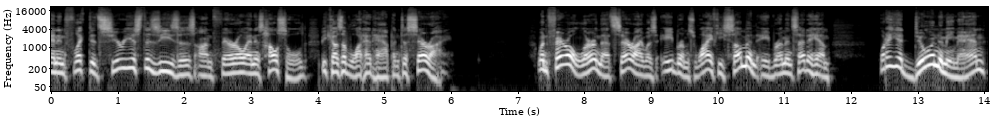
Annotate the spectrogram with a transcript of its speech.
and inflicted serious diseases on Pharaoh and his household because of what had happened to Sarai. When Pharaoh learned that Sarai was Abram's wife, he summoned Abram and said to him, What are you doing to me, man?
